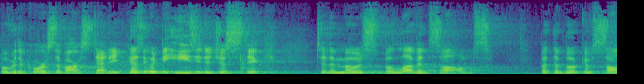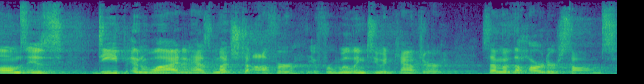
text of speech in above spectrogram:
over the course of our study because it would be easy to just stick to the most beloved Psalms. But the book of Psalms is deep and wide and has much to offer if we're willing to encounter some of the harder Psalms.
